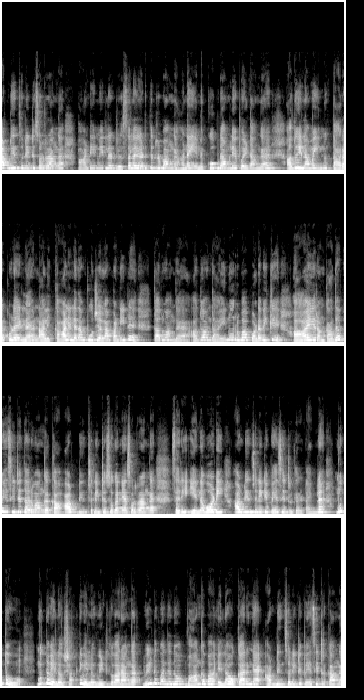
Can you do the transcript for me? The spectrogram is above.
அப்படின்னு சொல்லிட்டு சொல்கிறாங்க பாண்டியன் வீட்டில் ட்ரெஸ் எல்லாம் எடுத்துகிட்டு இருப்பாங்க. ஆனால் என்னை கூப்பிடாமலே போயிட்டாங்க. அதுவும் இல்லாமல் இன்னும் தரக்கூட இல்லை. நாளைக்கு காலையில் தான் பூஜை எல்லாம் பண்ணிவிட்டு தருவாங்க. அதுவும் அந்த ஐநூறுரூபா புடவைக்கு ஆயிரம் கதை பேசிட்டு தருவாங்கக்கா அப்படின்னு சொல்லிட்டு சுகன்யா சொல்கிறாங்க சரி என்னவோடி அப்படின்னு சொல்லிட்டு பேசிகிட்டு இருக்கிற டைமில் முத்துவும் முத்துவேலோ சக்திவேலோ வீட்டுக்கு வராங்க. வீட்டுக்கு வந்ததும் வாங்கப்பா எல்லாம் உட்காருங்க அப்படின்னு சொல்லிட்டு பேசிட்டு இருக்காங்க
